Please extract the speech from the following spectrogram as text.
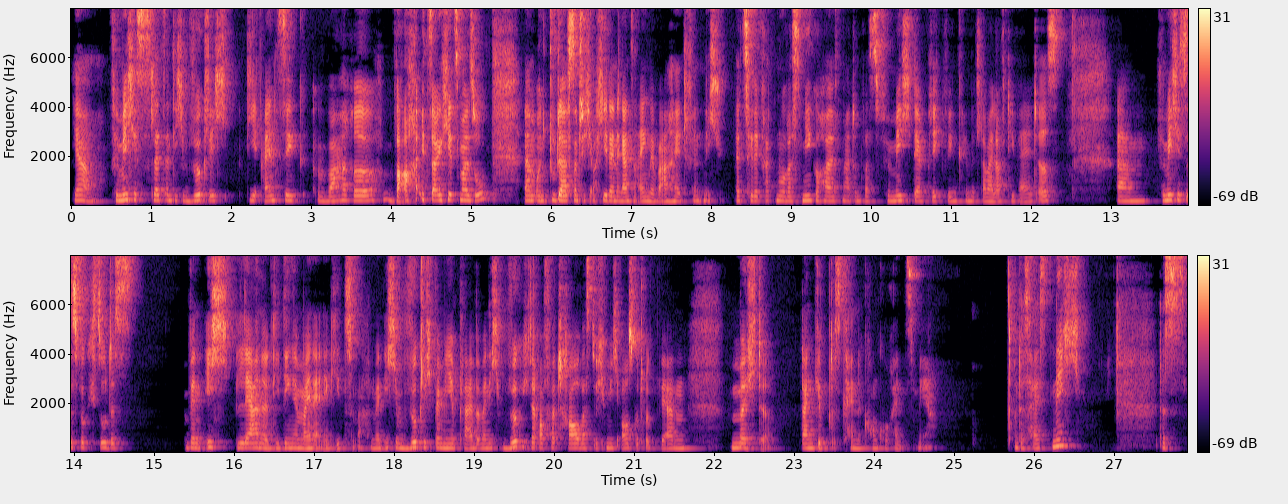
ja, für mich ist es letztendlich wirklich die einzig wahre Wahrheit, sage ich jetzt mal so. Ähm, und du darfst natürlich auch hier deine ganze eigene Wahrheit finden. Ich erzähle gerade nur, was mir geholfen hat und was für mich der Blickwinkel mittlerweile auf die Welt ist. Ähm, für mich ist es wirklich so, dass wenn ich lerne, die Dinge meiner Energie zu machen, wenn ich wirklich bei mir bleibe, wenn ich wirklich darauf vertraue, was durch mich ausgedrückt werden möchte, dann gibt es keine Konkurrenz mehr. Und das heißt nicht, dass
